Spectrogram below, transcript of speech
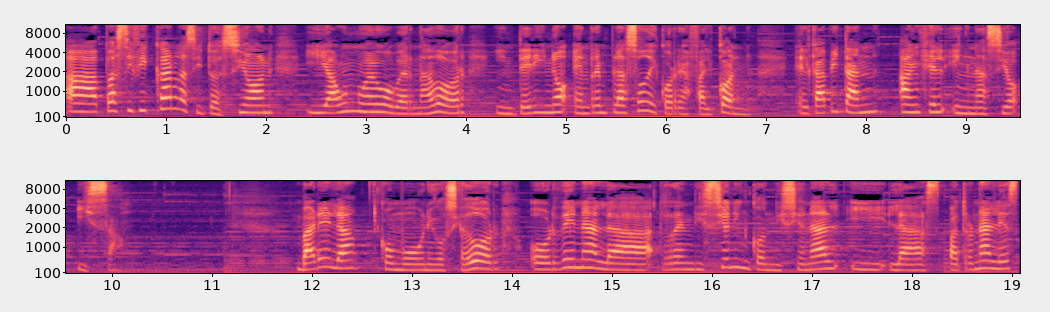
a pacificar la situación y a un nuevo gobernador interino en reemplazo de Correa Falcón, el capitán Ángel Ignacio Isa. Varela, como negociador, ordena la rendición incondicional y las patronales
